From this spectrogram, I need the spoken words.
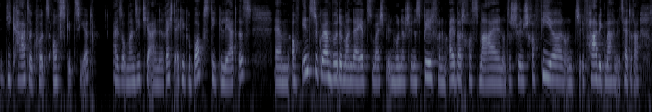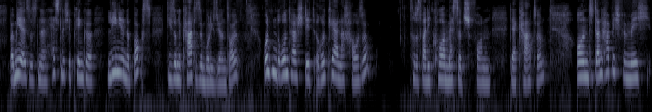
die Karte kurz aufskizziert. Also man sieht hier eine rechteckige Box, die geleert ist. Ähm, auf Instagram würde man da jetzt zum Beispiel ein wunderschönes Bild von einem Albatros malen und das schön schraffieren und farbig machen etc. Bei mir ist es eine hässliche pinke Linie, eine Box, die so eine Karte symbolisieren soll. Unten drunter steht Rückkehr nach Hause. So, das war die Core Message von der Karte. Und dann habe ich für mich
